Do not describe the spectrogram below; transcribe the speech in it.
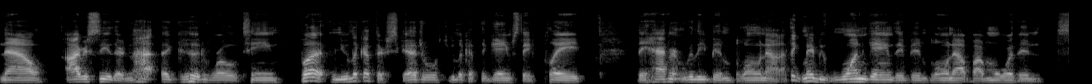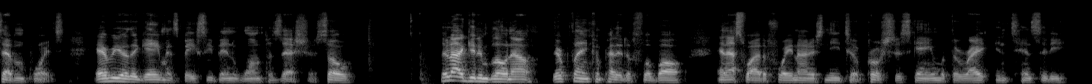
Now, obviously, they're not a good road team, but when you look at their schedule, you look at the games they've played, they haven't really been blown out. I think maybe one game they've been blown out by more than seven points. Every other game has basically been one possession. So they're not getting blown out. They're playing competitive football. And that's why the 49ers need to approach this game with the right intensity.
